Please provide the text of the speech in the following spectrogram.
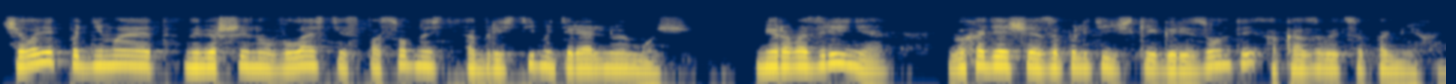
Человек поднимает на вершину власти способность обрести материальную мощь. Мировоззрение, выходящее за политические горизонты, оказывается помехой.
